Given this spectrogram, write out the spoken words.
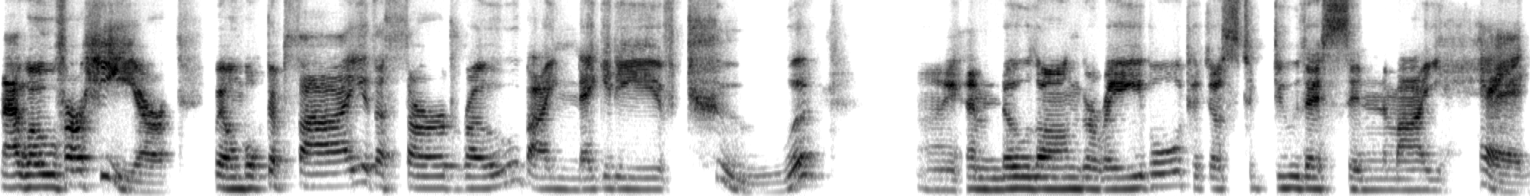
Now over here, we'll multiply the third row by negative two. I am no longer able to just do this in my head.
